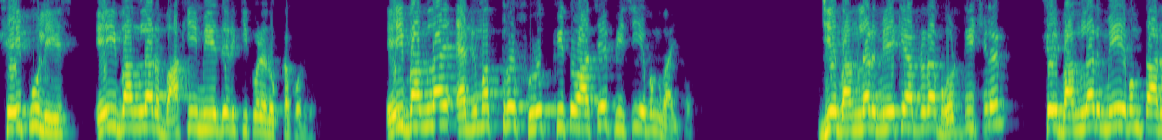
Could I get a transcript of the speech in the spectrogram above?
সেই পুলিশ এই বাংলার বাকি মেয়েদের কি করে রক্ষা করবে? এই বাংলায় একমাত্র সুরক্ষিত আছে পিসি এবং ভাইপো। যে বাংলার মেয়েকে আপনারা ভোট দিয়েছিলেন সেই বাংলার মেয়ে এবং তার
